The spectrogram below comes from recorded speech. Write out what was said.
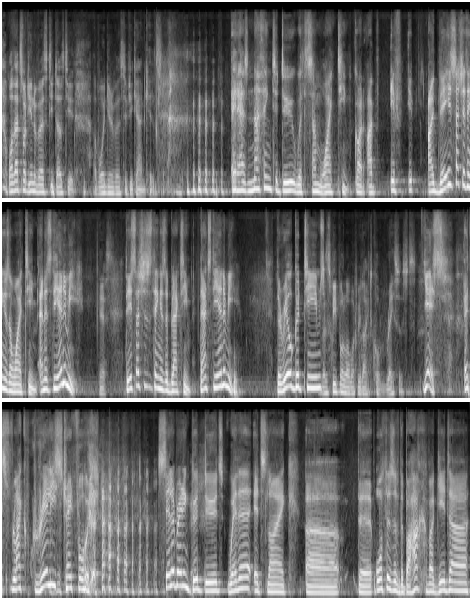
Well, that's what university does to you. Avoid university if you can, kids. It has nothing to do with some white team. God, I've, if, if I, there is such a thing as a white team, and it's the enemy. yes. There's such a thing as a black team. That's the enemy. The real good teams, Those people are what we like to call racists. yes, it's like really straightforward. Celebrating good dudes, whether it's like uh, the authors of the Bhagavad Gita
